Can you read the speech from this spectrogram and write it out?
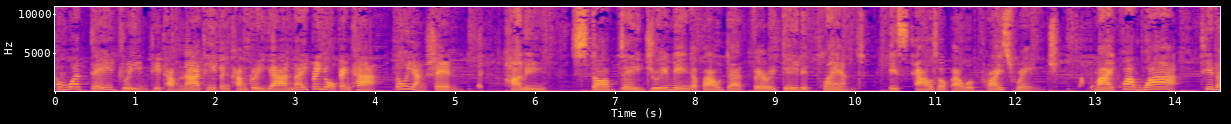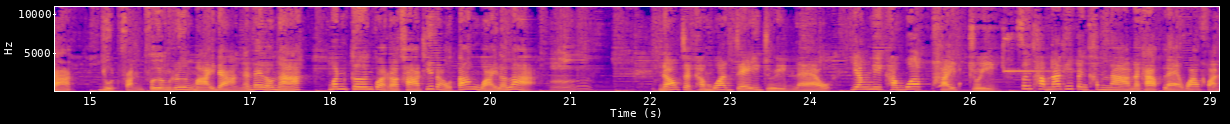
คำว่า daydream ที่ทำหน้าที่เป็นคำกริยาในประโยคกันค่ะ ตัวอย่างเช่น honey stop daydreaming about that variegated plant it's out of our price range หมายความว่าที่รักหยุดฝันเฟืองเรื่องไม้ด่างนั้นได้แล้วนะ มันเกินกว่าราคาที่เราตั้งไว้แล้วล่ะ นอกจากคำว่า daydream แล้ว ยังมีคำว่า pipe dream ซึ่งทำหน้าที่เป็นคำนามนะคะ แปลว่าฝัน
